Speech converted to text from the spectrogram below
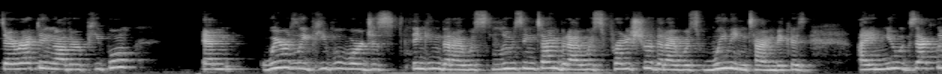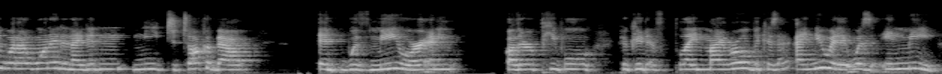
directing other people and weirdly people were just thinking that i was losing time but i was pretty sure that i was winning time because i knew exactly what i wanted and i didn't need to talk about it with me or any other people who could have played my role because I, knew it. It was in me.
